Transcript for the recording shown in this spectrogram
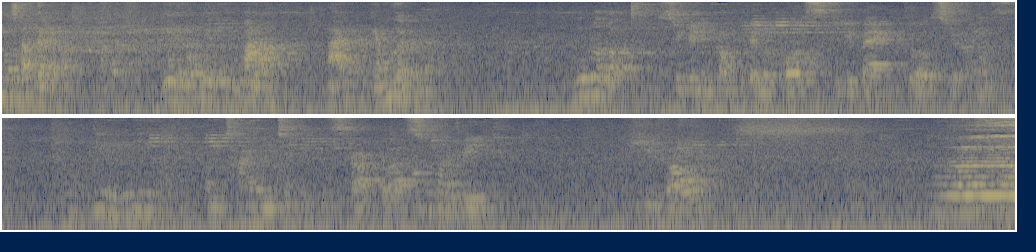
đi sập gạch đi là có việc ban đầu lãi kém 10 lúc luôn rồi So when you to the back, close your eyes. On time and technical start plus to be he followed. Uh,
